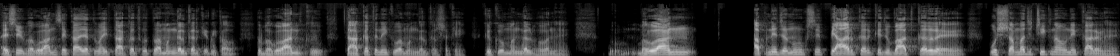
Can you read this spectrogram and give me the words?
ऐसे भगवान से कहा जाए, तुम्हारी ताकत हो तो अमंगल करके दिखाओ तो भगवान ताकत नहीं कि वो अमंगल कर सके, क्योंकि वो मंगल भवन है। भगवान अपने जनों से प्यार करके जो बात कर रहे हैं, वो समझ ठीक ना होने के कारण है।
